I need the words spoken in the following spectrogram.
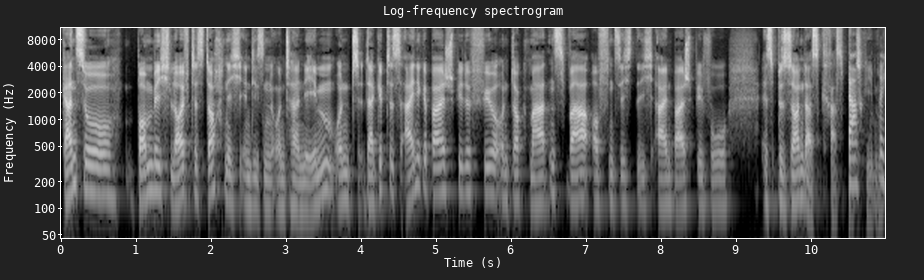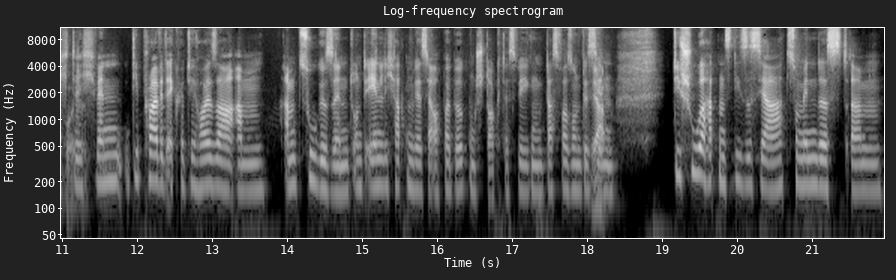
ganz so bombig läuft es doch nicht in diesen Unternehmen. Und da gibt es einige Beispiele für. Und Doc Martens war offensichtlich ein Beispiel, wo es besonders krass betrieben ja, richtig. wurde. Richtig, wenn die Private Equity Häuser am, am Zuge sind. Und ähnlich hatten wir es ja auch bei Birkenstock. Deswegen, das war so ein bisschen, ja. die Schuhe hatten es dieses Jahr zumindest, ähm,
